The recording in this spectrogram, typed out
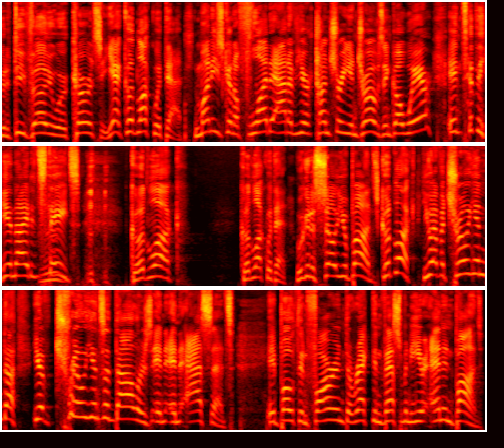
Going to devalue our currency. Yeah, good luck with that. Money's going to flood out of your country in droves and go where? Into the United States. good luck. Good luck with that. We're going to sell your bonds. Good luck. You have a trillion. Do- you have trillions of dollars in, in assets, in both in foreign direct investment here and in bonds.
